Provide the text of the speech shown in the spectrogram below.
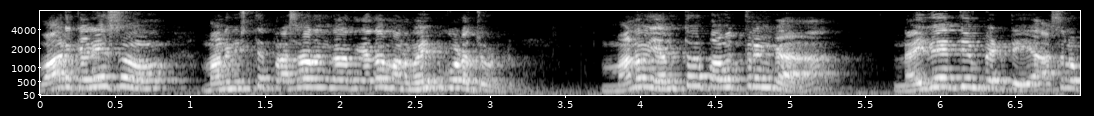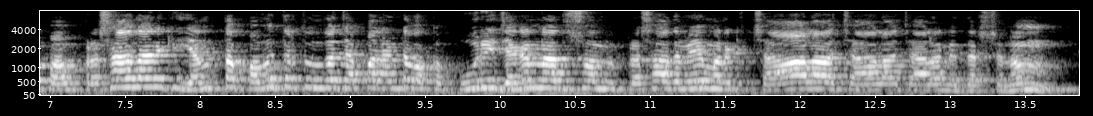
వాడు కనీసం మనం ఇస్తే ప్రసాదం కాదు కదా మన వైపు కూడా చూడ్డు. మనం ఎంతో పవిత్రంగా నైవేద్యం పెట్టి అసలు ప- ప్రసాదానికి ఎంత పవిత్రత ఉందో చెప్పాలంటే ఒక పూరి జగన్నాథ స్వామి ప్రసాదమే మనకి చాలా చాలా చాలా నిదర్శనం.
